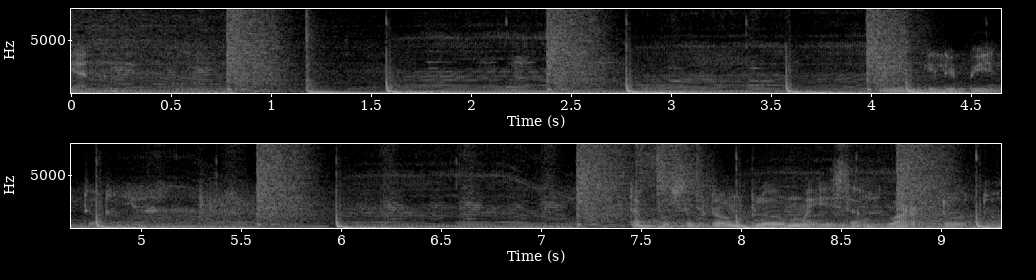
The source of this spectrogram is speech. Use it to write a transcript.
Yan. Yan. Yung elevator niya. Tapos sa ground floor may isang kwarto to.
